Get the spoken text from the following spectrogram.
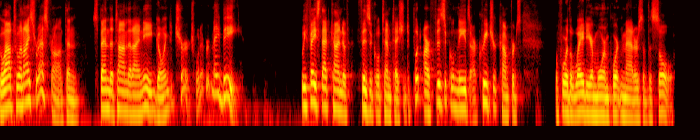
go out to a nice restaurant than spend the time that I need going to church, whatever it may be. We face that kind of physical temptation to put our physical needs, our creature comforts, before the weightier, more important matters of the soul.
